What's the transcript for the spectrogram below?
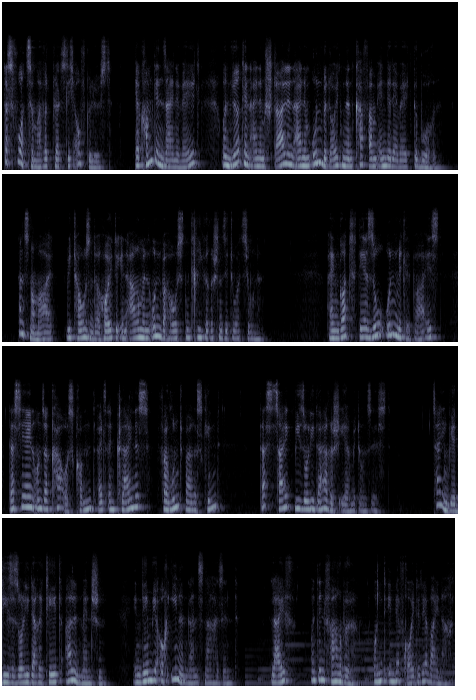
Das Vorzimmer wird plötzlich aufgelöst. Er kommt in seine Welt und wird in einem Stall in einem unbedeutenden Kaff am Ende der Welt geboren. Ganz normal, wie Tausende heute in armen, unbehausten, kriegerischen Situationen. Ein Gott, der so unmittelbar ist, dass er in unser Chaos kommt als ein kleines, verwundbares Kind, das zeigt, wie solidarisch er mit uns ist. Zeigen wir diese Solidarität allen Menschen, indem wir auch ihnen ganz nahe sind, live und in Farbe und in der Freude der Weihnacht.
